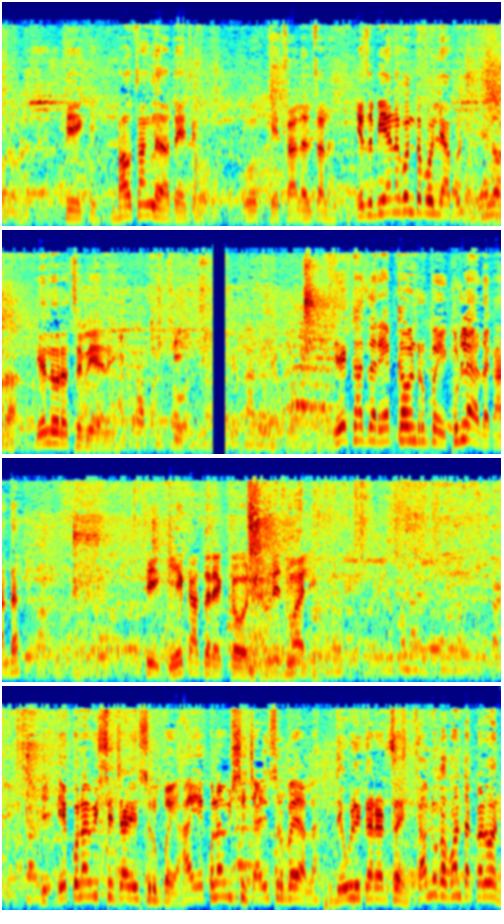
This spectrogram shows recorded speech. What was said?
परवडत. ठीक आहे. भाव चांगला जाता याचे. ओके चालेल चला याचं बियाणं कोणतं बोलले आपण? एलोरा. गेलोराचं बियाणे ठीक. एक हजार एक्कावन्न रुपये. कुठला आता कांदा? ठीक आहे एक हजार एक्कावन्न ॲव्हरेज माल आहे. एकोणावीसशे चाळीस रुपये. हा एकोणावीसशे चाळीस रुपये आला. देवळी कराडचा आहे तालुका कोणता? कळवण.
